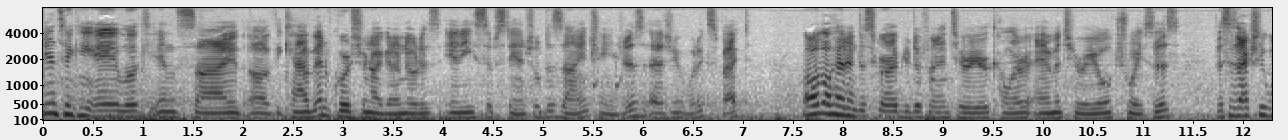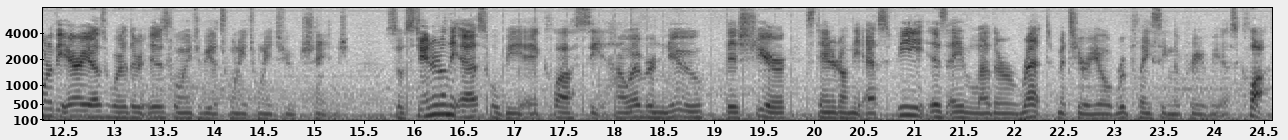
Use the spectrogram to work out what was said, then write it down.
And taking a look inside of the cabin, of course you're not going to notice any substantial design changes as you would expect. But I'll go ahead and describe your different interior color and material choices. This is actually one of the areas where there is going to be a 2022 change. So standard on the S will be a cloth seat. However, new this year, standard on the SV is a leatherette material replacing the previous cloth.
